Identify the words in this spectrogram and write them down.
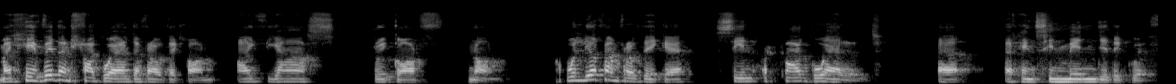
Mae hefyd yn rhagweld y frawddeg hon aeth ias drwy gorff non. Chwiliwch am frawddegau sy'n rhagweld uh, yr hyn sy'n mynd i ddigwydd.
